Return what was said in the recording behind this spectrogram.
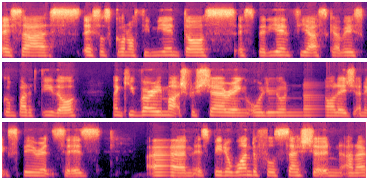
esas, esos conocimientos, experiencias que habéis compartido. Thank you very much for sharing all your knowledge and experiences. Um, it's been a wonderful session and I,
